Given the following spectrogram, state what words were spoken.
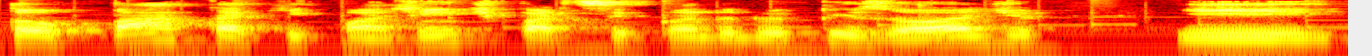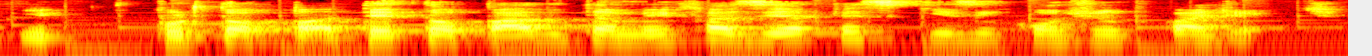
topar estar tá aqui com a gente, participando do episódio. E, e por topa, ter topado também fazer a pesquisa em conjunto com a gente.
